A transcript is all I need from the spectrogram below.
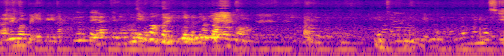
Kali mo Pilipina? Matagal mo. Kasi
